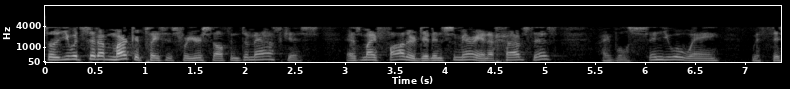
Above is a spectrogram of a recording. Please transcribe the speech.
so that you would set up marketplaces for yourself in Damascus, as my father did in Samaria. And Ahab says, I will send you away with this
